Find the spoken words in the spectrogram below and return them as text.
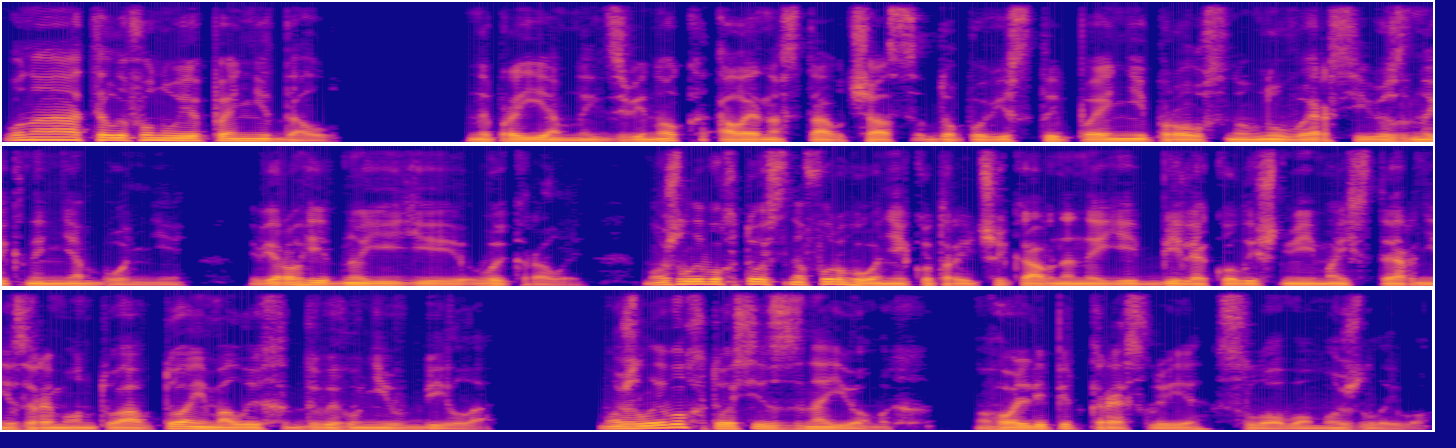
Вона телефонує Пенні Дал. Неприємний дзвінок, але настав час доповісти Пенні про основну версію зникнення Бонні. Вірогідно, її викрали. Можливо, хтось на фургоні, котрий чекав на неї біля колишньої майстерні з ремонту авто і малих двигунів біла. Можливо, хтось із знайомих. Голлі підкреслює слово можливо.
